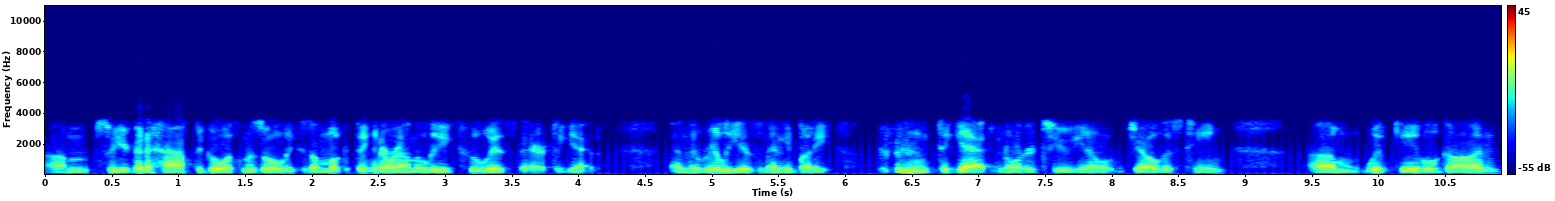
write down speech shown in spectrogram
Um, so you're going to have to go with Masoli because I'm looking thinking around the league who is there to get, and there really isn't anybody to get in order to you know gel this team. Um, with Gable gone,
